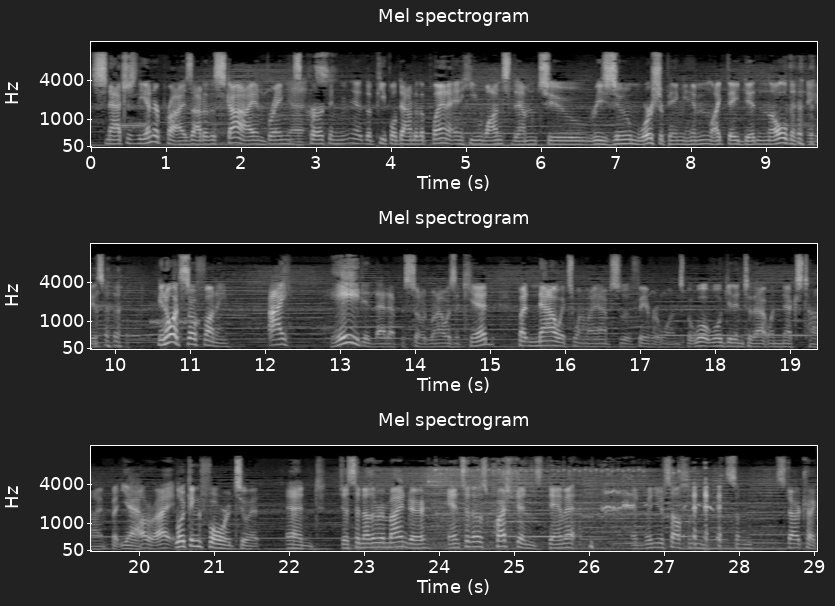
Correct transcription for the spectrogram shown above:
snatches the Enterprise out of the sky and brings Yes. Kirk and you know, the people down to the planet, and he wants them to resume worshiping him like they did in the olden days. you know what's so funny? I hated that episode when I was a kid, but now it's one of my absolute favorite ones. But we'll we'll get into that one next time. But yeah, All right. looking forward to it. And just another reminder: answer those questions, damn it, and win yourself some some Star Trek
